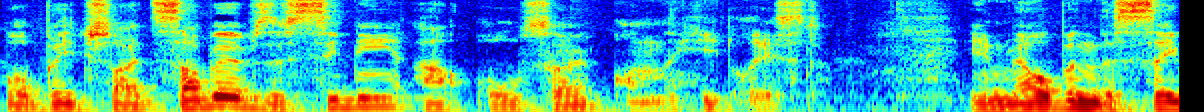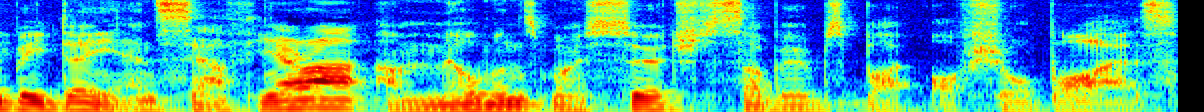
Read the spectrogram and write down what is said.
while beachside suburbs of Sydney are also on the hit list. In Melbourne, the CBD and South Yarra are Melbourne's most searched suburbs by offshore buyers.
